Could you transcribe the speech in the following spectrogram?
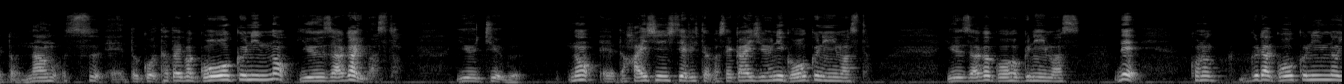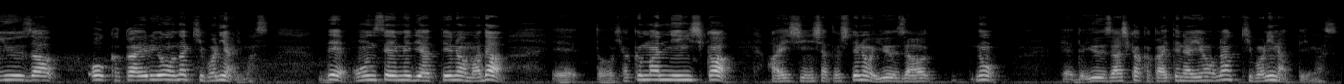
っとすえっと例えば5億人のユーザーがいますと。YouTube の、えっと配信している人が世界中に5億人いますと。ユーザーが5億人います。でこのぐらい5億人のユーザーを抱えるような規模にあります。で、音声メディアっていうのはまだ、え、っと、100万人しか配信者としてのユーザーの、えー、と、ユーザーしか抱えてないような規模になっています。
